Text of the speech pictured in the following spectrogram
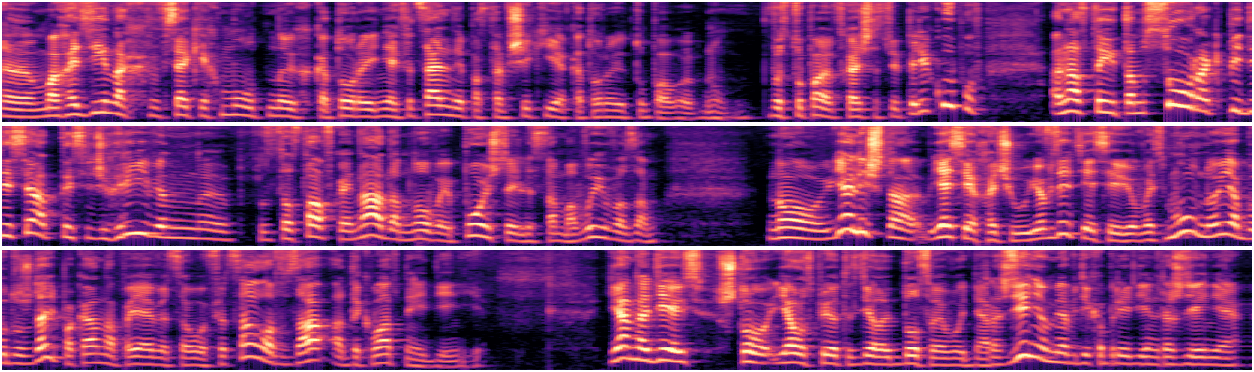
э, магазинах всяких мутных, которые неофициальные поставщики, а которые тупо ну, выступают в качестве перекупов. Она стоит там 40-50 тысяч гривен э, с доставкой на дом, новой почтой или самовывозом. Но я лично, я себе хочу ее взять, я себе ее возьму, но я буду ждать, пока она появится у официалов за адекватные деньги. Я надеюсь, что я успею это сделать до своего дня рождения, у меня в декабре день рождения,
